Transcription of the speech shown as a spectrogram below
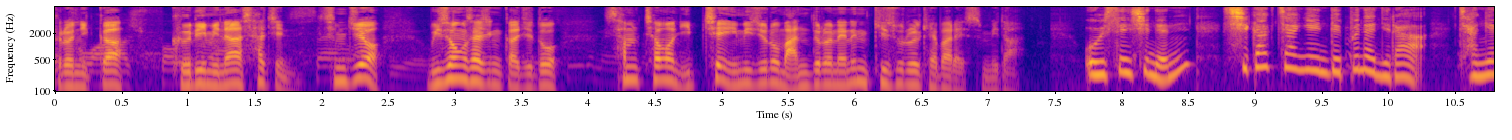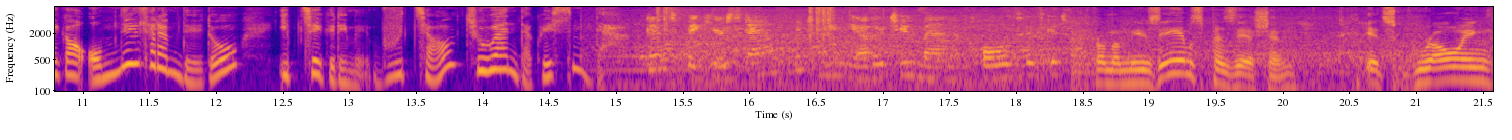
그러니까 그림이나 사진, 심지어 위성 사진까지도 3차원 입체 이미지로 만들어내는 기술을 개발했습니다. 올슨 씨는 시각장애인들뿐 아니라 장애가 없는 사람들도 입체 그림을 무척 좋아한다고 했습니다. From a museum's position, it's growing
